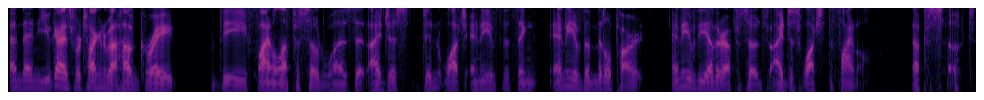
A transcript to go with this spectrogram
And then you guys were talking about how great the final episode was that I just didn't watch any of the thing any of the middle part, any of the other episodes. I just watched the final episode.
